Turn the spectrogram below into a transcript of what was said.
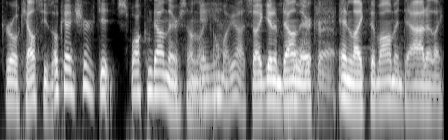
girl kelsey's okay sure just walk them down there so i'm Yeah, like oh yeah. oh my god so i get them down Holy there crap. and like the mom and dad are like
